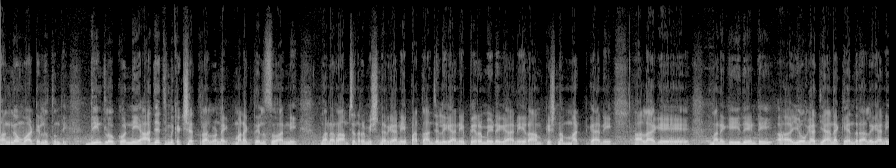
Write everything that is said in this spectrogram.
భంగం వాటిల్లుతుంది. దీంట్లో కొన్ని ఆధ్యాత్మిక క్షేత్రాలు ఉన్నాయి మనకు తెలుసు అన్ని. మన రామ్ రామచంద్ర మిషనర్ కానీ పతాంజలి కానీ పిరమిడ్ కానీ రామకృష్ణ మఠ్ కానీ అలాగే మనకి ఇదేంటి యోగా ధ్యాన కేంద్రాలు కానీ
